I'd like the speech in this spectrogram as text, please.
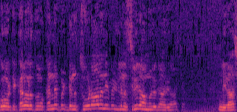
కోటి కలలతో కన్నెబిడ్డను చూడాలని వెళ్ళిన శ్రీరాములు గారి ఆశ నిరాశ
